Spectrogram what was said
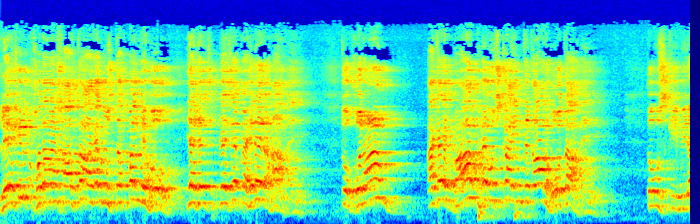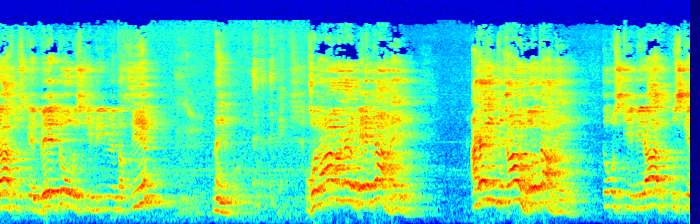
लेकिन खुदा न खास्ता अगर मुस्तबल में हो या जैसे, जैसे पहले रहा है तो गुलाम अगर बाप है उसका इंतकाल होता है तो उसकी विरासत उसके बेटों और उसकी बीवी में तकसीम नहीं होती। गुलाम अगर बेटा है अगर इंतकाल होता है तो उसकी विरासत उसके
